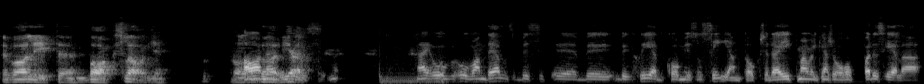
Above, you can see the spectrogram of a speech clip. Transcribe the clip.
det var lite bakslag från ja, början. Nej, nej, och, och Vandells eh, besked kom ju så sent också. Där gick man väl kanske och hoppades hela,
